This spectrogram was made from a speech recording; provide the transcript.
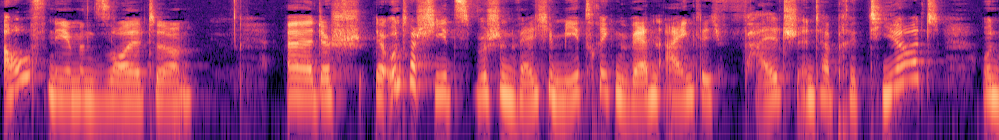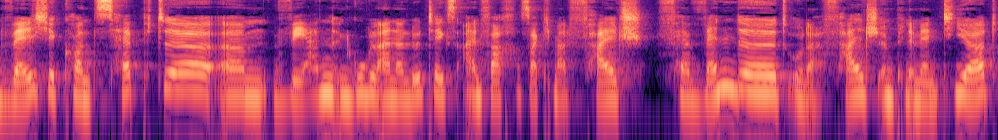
aufnehmen sollte. Äh, der, der Unterschied zwischen welche Metriken werden eigentlich falsch interpretiert und welche Konzepte ähm, werden in Google Analytics einfach, sag ich mal, falsch verwendet oder falsch implementiert.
